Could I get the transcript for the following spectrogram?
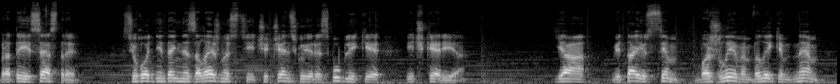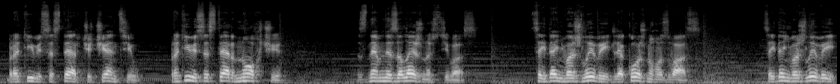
Брати і сестри, сьогодні День Незалежності Чеченської Республіки Ічкерія. Я вітаю з цим важливим великим днем братів і сестер чеченців, братів і сестер Нохчі, з Днем Незалежності вас. Цей день важливий для кожного з вас. Цей день важливий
